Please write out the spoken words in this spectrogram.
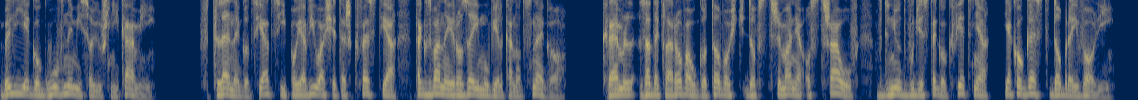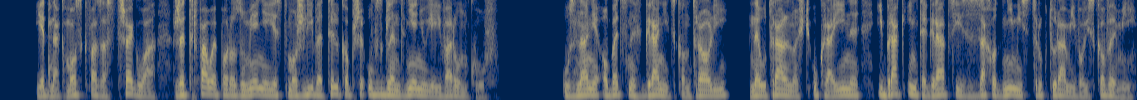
byli jego głównymi sojusznikami. W tle negocjacji pojawiła się też kwestia tzw. rozejmu wielkanocnego. Kreml zadeklarował gotowość do wstrzymania ostrzałów w dniu 20 kwietnia jako gest dobrej woli. Jednak Moskwa zastrzegła, że trwałe porozumienie jest możliwe tylko przy uwzględnieniu jej warunków. Uznanie obecnych granic kontroli, neutralność Ukrainy i brak integracji z zachodnimi strukturami wojskowymi.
